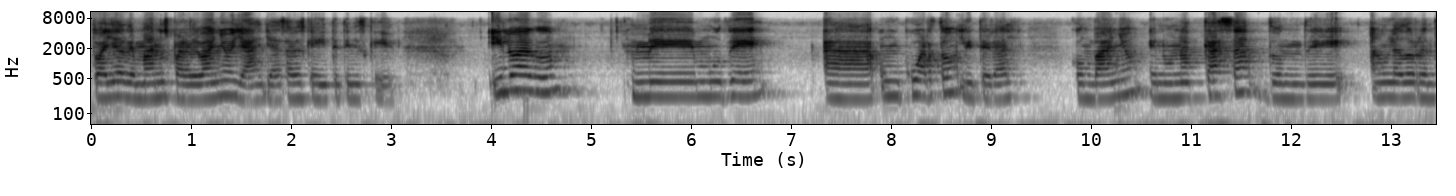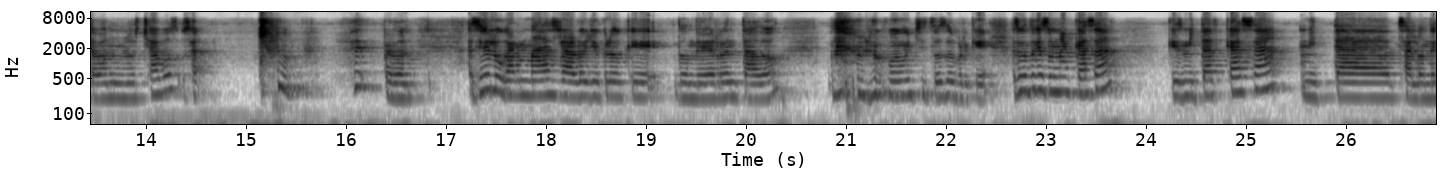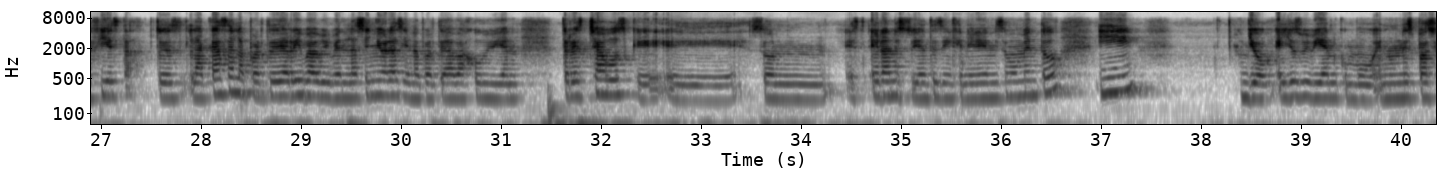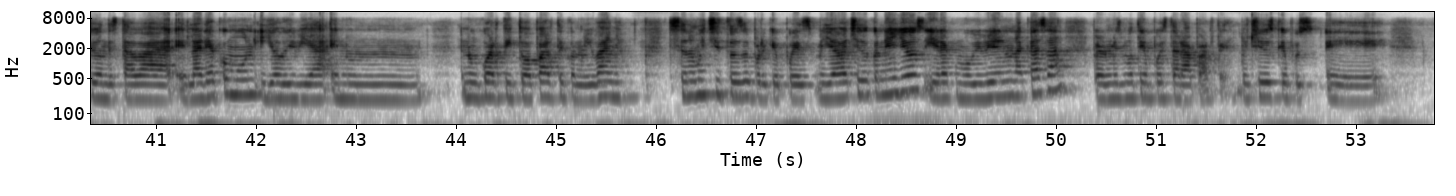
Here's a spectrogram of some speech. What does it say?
toalla de manos para el baño, ya, ya sabes que ahí te tienes que ir. Y luego me mudé a un cuarto literal con baño en una casa donde a un lado rentaban unos chavos, o sea, perdón, ha sido el lugar más raro yo creo que donde he rentado, fue muy chistoso porque es que es una casa que es mitad casa, mitad salón de fiestas. Entonces, la casa, la parte de arriba viven las señoras y en la parte de abajo vivían tres chavos que eh, son, eran estudiantes de ingeniería en ese momento. Y yo, ellos vivían como en un espacio donde estaba el área común y yo vivía en un, en un cuartito aparte con mi baño. Entonces era muy chistoso porque pues me llevaba chido con ellos y era como vivir en una casa, pero al mismo tiempo estar aparte. Lo chido es que pues... Eh,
